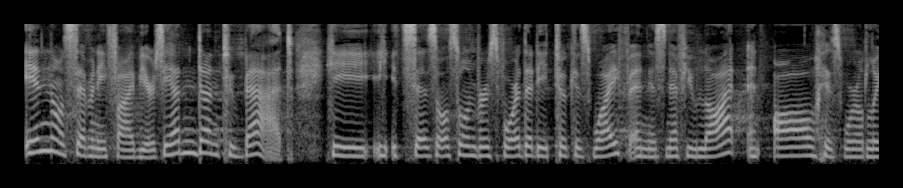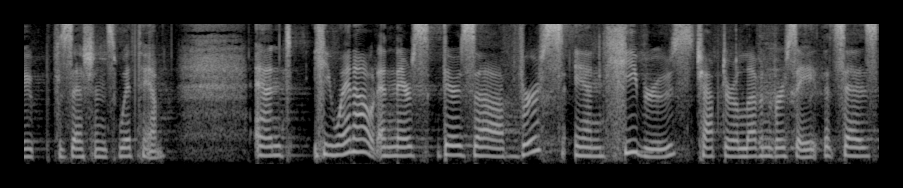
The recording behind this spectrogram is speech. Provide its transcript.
in those 75 years, he hadn't done too bad. He, it says also in verse 4 that he took his wife and his nephew Lot and all his worldly possessions with him. And he went out, and there's, there's a verse in Hebrews chapter 11, verse 8, that says,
